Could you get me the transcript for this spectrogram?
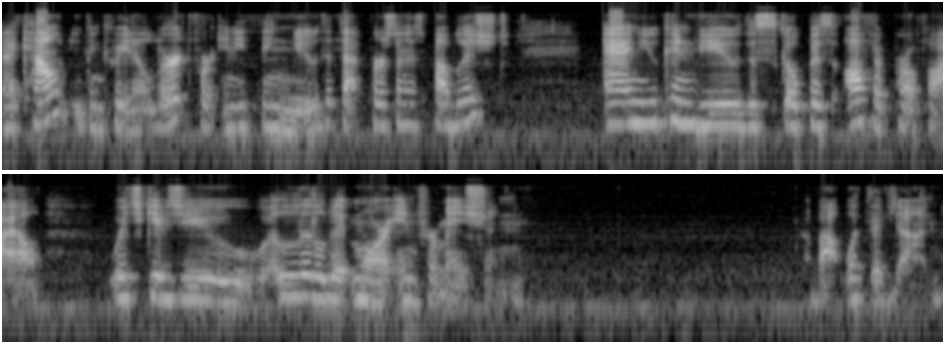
an account, you can create an alert for anything new that that person has published. and you can view the Scopus author profile, which gives you a little bit more information about what they've done.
